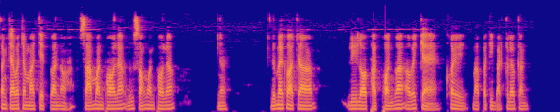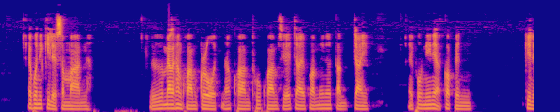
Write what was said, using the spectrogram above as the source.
ตั้งใจว่าจะมาเจ็ดวันเอาสามวันพอแล้ว หรือสองวันพอแล้วนะหรือไม่ก็อาจจะรีรอผัดผ่อนว่าเอาไว้แก่ค่อยมาปฏิบัติก็แล้วกันไอ้พวกนี้กิเลสสมานนะหรือแม้กระทั่งความโกรธนะความทุกข์ความเสียใจ ความเนื้อต่ำใจไอ้พวกนี้เนี่ยก็เป็น กิเล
